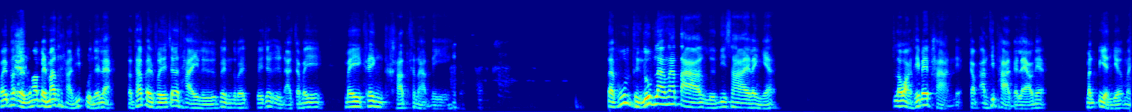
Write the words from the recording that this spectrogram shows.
ไว้เผอิญว่าเป็นมาตรฐานญี่ปุ่นด้วยแหละ แต่ถ้าเป็นเฟอร์นิเจอร์ไทยหรือเป็นเฟอร์นิเจอร์อื่นอาจจะไม่ไม่เคร่งครัดขนาดนี้ค่ะแต่พูดถึงรูปร่างหน้าตาหรือดีไซน์อะไรอย่างเงี้ย ระหว่างที่ไม่ผ่านเนี่ยกับอันที่ผ่านไปแล้วเนี่ย มันเปลี่ยนเยอะไหม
